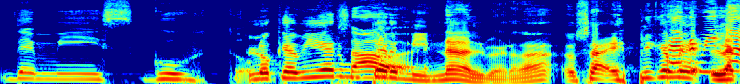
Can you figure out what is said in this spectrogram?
de mis gustos. lo que había era un terminal, ¿verdad? O sea, explícame la- Terminal,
